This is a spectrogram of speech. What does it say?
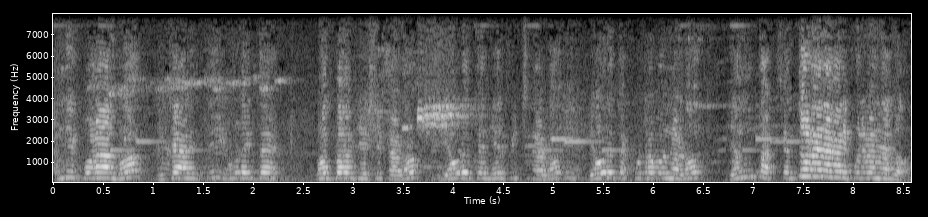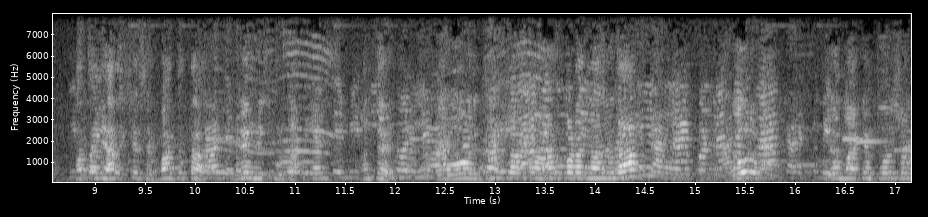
అన్ని కోణాల్లో విచారించి ఎవడైతే ప్రోద్బలం చేసినాడో ఎవరైతే నేర్పించినాడో ఎవరైతే కుట్ర ఉన్నాడో ఎంత పెద్దోడైనా కానీ పులివెందల్లో అతన్ని అరెస్ట్ చేసే బాధ్యత నేను తీసుకుంటా. అంతే. ఎవరి జీవితాలతో ఆడుకోవడం కాదుగా ఎవరు? మాకేం పోలీసులు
